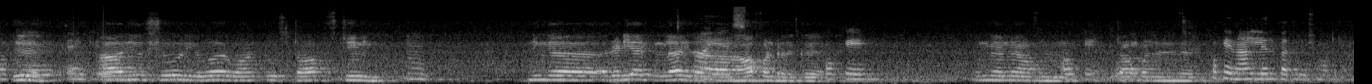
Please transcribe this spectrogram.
ஓகே இரு. Are you sure your want to stop streaming ம். நீங்கள் ரெடியாக இருக்கீங்களா? இதை. ஆஃப் பண்ணுறதுக்கு ஓகே. உண்மையாலுமே ஆஃப் பண்ணணும். Okay, ஸ்டாப். பண்ணுங்க ஓகே நாளையிலேருந்து பத்து நிமிஷம் மட்டும்.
